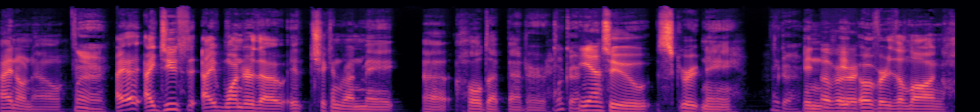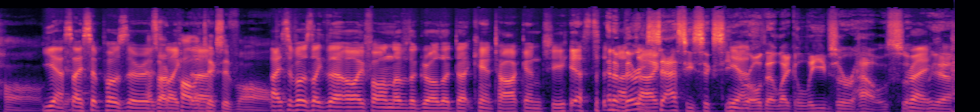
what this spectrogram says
I don't know. All right. I I do. Th- I wonder though if Chicken Run may uh, hold up better Okay. Yeah, to scrutiny Okay. In Over- over, over the long haul. Yes, I suppose there is As our like politics the, evolve. I suppose like the oh, I fall in love with a girl that do- can't talk and she has to And a very talk. sassy 16 year old that like leaves her house. So, Right. Yeah.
